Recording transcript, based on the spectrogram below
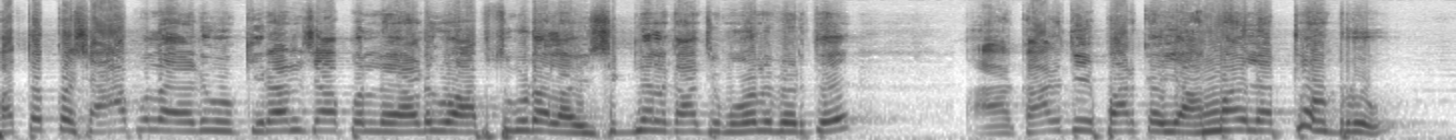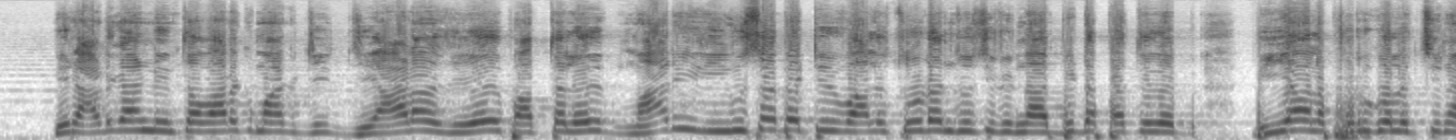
ప్రతి ఒక్క షాపులో అడుగు కిరాణా షాపుల్లో అడుగు అప్స్ కూడా అలా సిగ్నల్ కాంచి మొదలు పెడితే ఆ కాకతీయ పార్క్ ఈ అమ్మాయిలు ఎట్లా ఉంటారు? మీరు అడగండి ఇంతవరకు మాకు జి- జాడ లేదు పత్తలేదు. మారి హింస పెట్టి వాళ్ళు చూడని చూసి నా బిడ్డ ప్రతి బియ్యాల పురుగులు వచ్చిన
